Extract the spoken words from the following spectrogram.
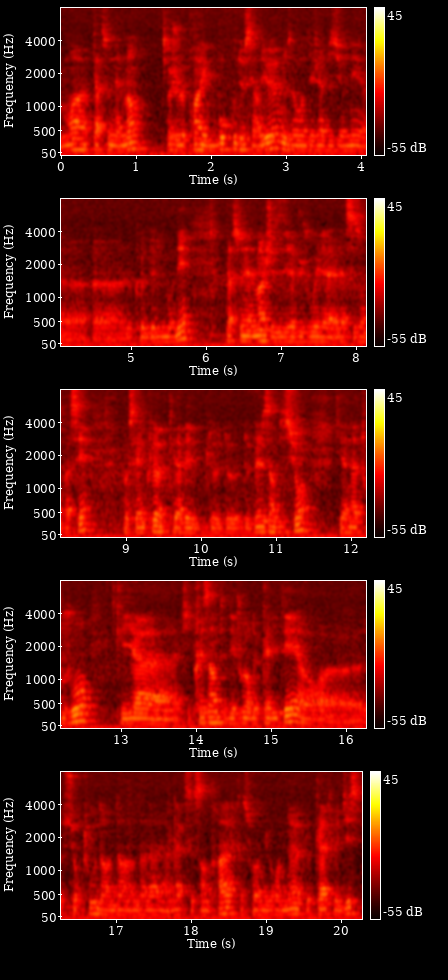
Moi, personnellement, je le prends avec beaucoup de sérieux. Nous avons déjà visionné le club de Limonest. Personnellement, je les ai déjà vu jouer la, saison passée. Donc c'est un club qui avait de, belles ambitions, qui en a toujours qui, a, qui présente des joueurs de qualité, alors, euh, surtout dans, l'axe central, que ce soit au numéro 9, le 4, le 10.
